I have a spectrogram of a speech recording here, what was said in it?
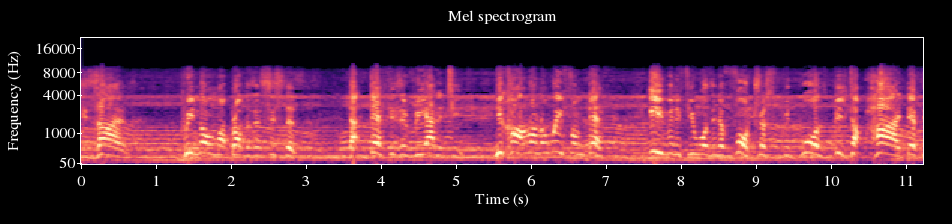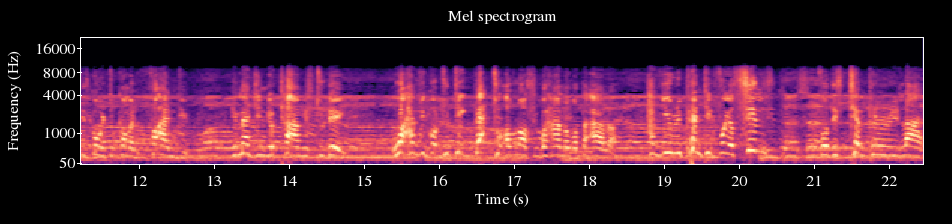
desires. We know, my brothers and sisters, that death is a reality. You can't run away from death. Even if you was in a fortress with walls built up high, death is going to come and find you. Imagine your time is today. What have you got to take back to Allah subhanahu wa ta'ala? Have you repented for your sins? For this temporary life.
